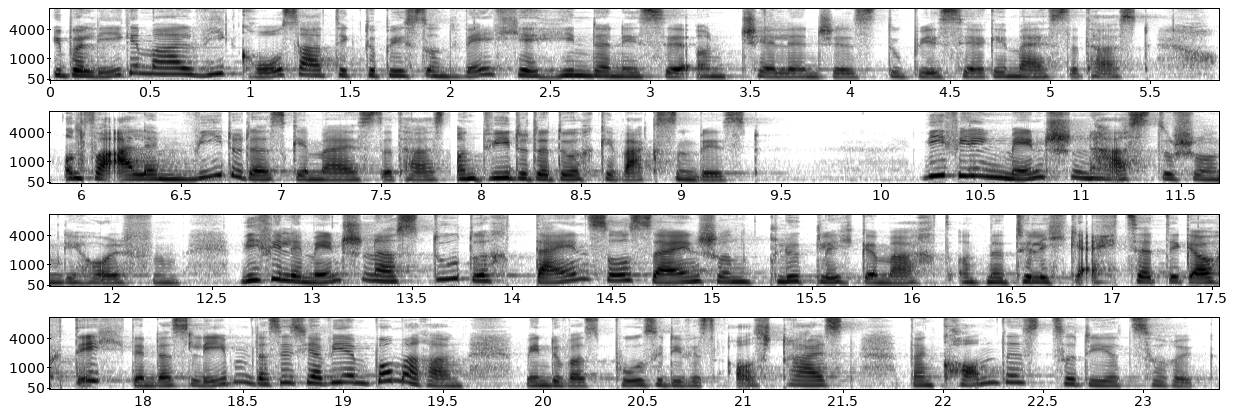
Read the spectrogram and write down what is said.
Überlege mal, wie großartig du bist und welche Hindernisse und Challenges du bisher gemeistert hast. Und vor allem, wie du das gemeistert hast und wie du dadurch gewachsen bist. Wie vielen Menschen hast du schon geholfen? Wie viele Menschen hast du durch dein So-Sein schon glücklich gemacht? Und natürlich gleichzeitig auch dich, denn das Leben, das ist ja wie ein Bumerang. Wenn du was Positives ausstrahlst, dann kommt es zu dir zurück.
